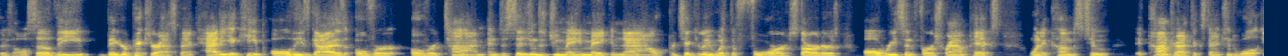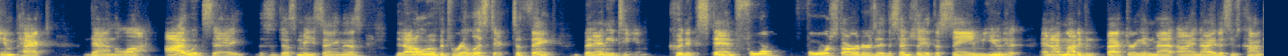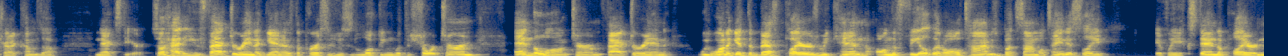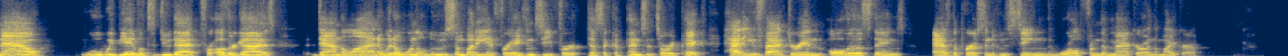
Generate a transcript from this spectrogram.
there's also the bigger picture aspect. How do you keep all these guys over over time and decisions that you may make now, particularly with the four starters, all recent first round picks when it comes to contract extensions will impact down the line. I would say, this is just me saying this, that I don't know if it's realistic to think that any team could extend four four starters at essentially at the same unit. And I'm not even factoring in Matt Ioannidis, whose contract comes up next year. So how do you factor in again as the person who's looking with the short term and the long term, factor in we want to get the best players we can on the field at all times, but simultaneously, if we extend a player now, will we be able to do that for other guys down the line? And we don't want to lose somebody in for agency for just a compensatory pick. How do you factor in all those things as the person who's seeing the world from the macro and the micro?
